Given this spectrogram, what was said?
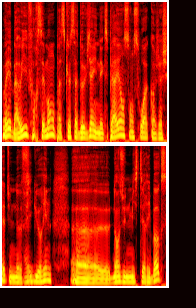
Oui, bah oui, forcément, parce que ça devient une expérience en soi. Quand j'achète une figurine euh, dans une mystery box,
